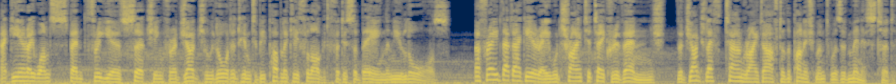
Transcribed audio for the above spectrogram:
Aguirre once spent three years searching for a judge who had ordered him to be publicly flogged for disobeying the new laws. Afraid that Aguirre would try to take revenge, the judge left town right after the punishment was administered.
